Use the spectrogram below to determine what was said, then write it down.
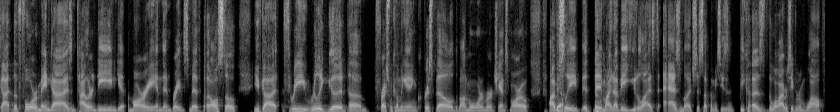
got the four main guys and Tyler and Dean, get Ahmari and then Braden Smith, but also you've got three really good um, freshmen coming in: Chris Bell, Devon Mortimer, Chance Morrow. Obviously, yeah. it, they might not be utilized as much this upcoming season because the wide receiver room, while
